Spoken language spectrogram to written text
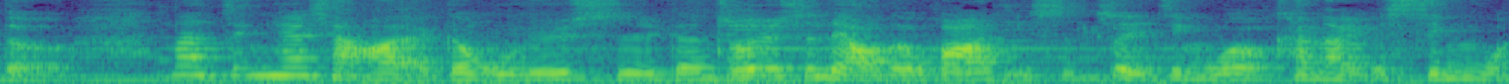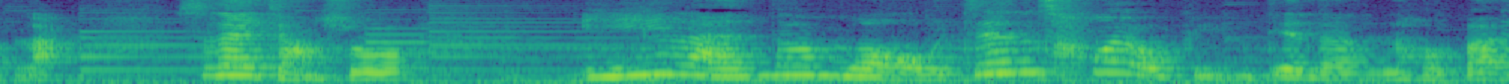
得。那今天想要来跟吴律师、跟周律师聊的话题是，最近我有看到一个新闻啦，是在讲说宜兰的某间葱油饼店的老板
